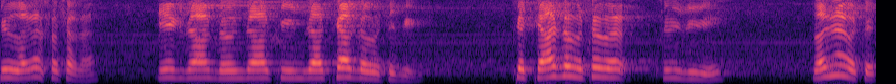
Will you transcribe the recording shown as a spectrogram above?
तुम्ही मला स्वतःला एकदा दोनदा तीनदा चारदा मते दिली. ते चार मतं तुम्ही दिली. मला नाही वाटत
